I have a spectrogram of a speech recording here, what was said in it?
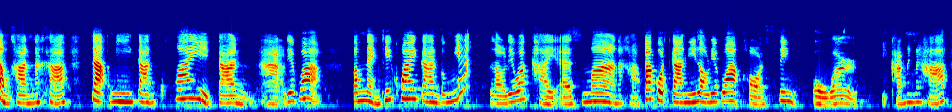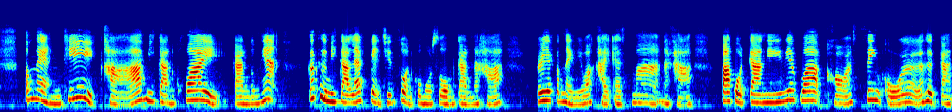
สำคัญนะคะ จะมีการไขว้กันอ่าเรียกว่าตำแหน่งที่ไขว้กันตรงเนี้ยเราเรียกว่าไคแอสมานะคะ ปรากฏการณ์นี้เราเรียกว่า crossing over อีกครั้งหนึ่งนะคะ ตำแหน่งที่ขามีการไขว้กันตรงเนี้ยก็คือมีการแลกเปลี่ยนชิ้นส่วนโครโมโซมกันนะคะ เรียกตำแหน่งนี้ว่าไคแอสมานะคะ ปรากฏการณ์นี้เรียกว่า crossing over ก็คือการ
